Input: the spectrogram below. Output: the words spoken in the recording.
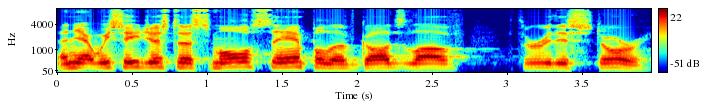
And yet we see just a small sample of God's love through this story.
